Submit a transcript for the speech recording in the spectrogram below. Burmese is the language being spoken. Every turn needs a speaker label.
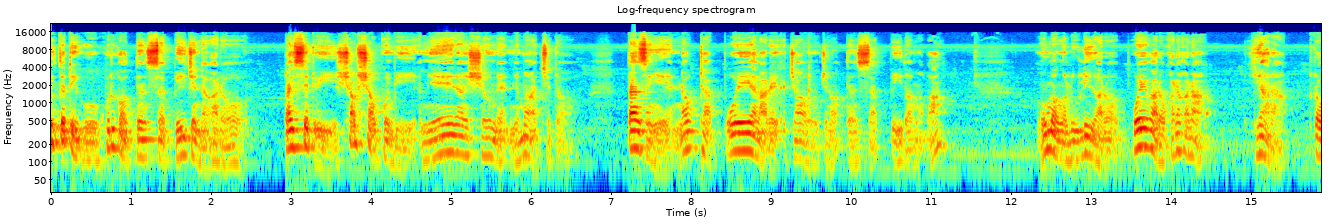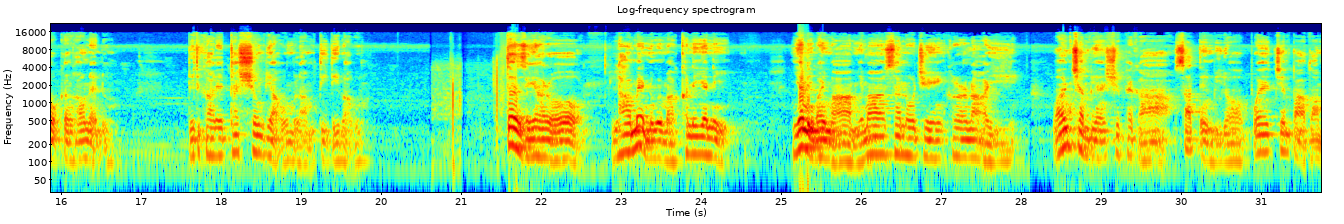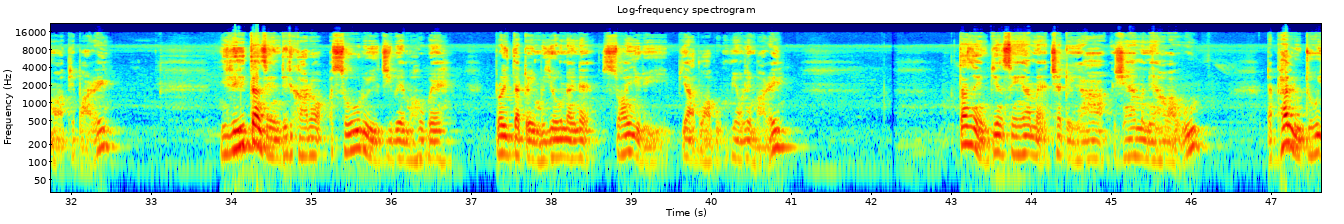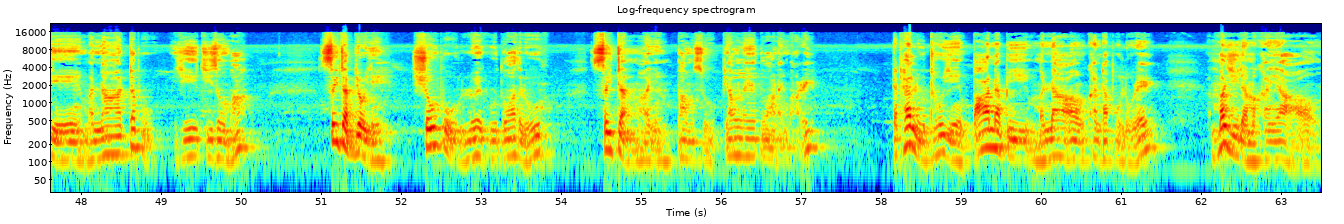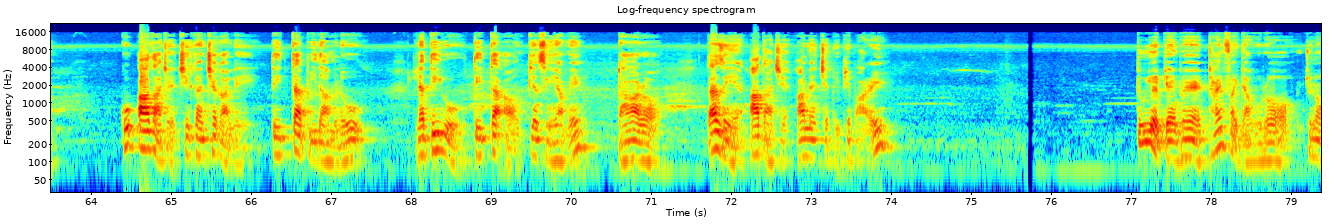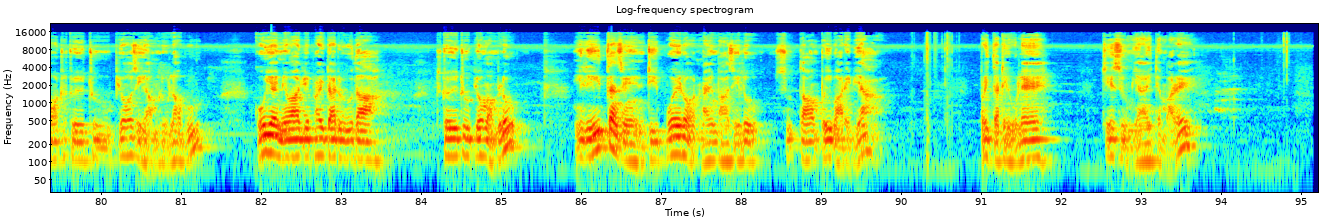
Speaker 1: ပိသက်တွေကိုခုတစ်ခေါက်တင်ဆက်ပေးချင်တာကတော့တိုက်စစ်တွေရှောက်ရှောက်ဖွင့်ပြီးအမြဲတမ်းရှုံးတဲ့မြမအချစ်တော်တန့်စင်ရဲ့နောက်ထပ်ပွဲရလာတဲ့အကြောင်းကိုကျွန်တော်တင်ဆက်ပေးသွားမှာပါ။ဘုံမငလူလေးကတော့ပွဲကတော့ခဏခဏရတာတော့ကံကောင်းတဲ့လူဒီတစ်ခါလဲထပ်ရှုံးပြအောင်မလားမသိသေးပါဘူး။တန့်စင်ကတော့လာမဲ့နိုဝင်ဘာ9ရက်နေ့ညနေပိုင်းမှာမြန်မာစံတော်ချိန်ခရနာအီ 1 Championship ဘက်ကစတင်ပြီးတော့ပွဲကျင်းပသွားမှာဖြစ်ပါတယ်။ညီလေးတန့်စင်ဒီတစ်ခါတော့အစိုးတွေကြီးပဲမဟုတ်ပဲပရိသတ်တွေမယုံနိုင်တဲ့စွမ်းရည်တွေပြသွားဖို့မျှော်လင့်ပါတယ်။တန့်စင်ပြင်ဆင်ရမယ့်အချက်တွေကအရန်မများပါဘူး။တစ်ဖက်လူတို့ရင်မနာတတ်ဖို့အရေးကြီးဆုံးပါ။စိတ်ဓာတ်ပြုတ်ရင်ရှုံးဖို့လွယ်ကူသွားသလိုစိတ်ဓာတ်မာရင်ပေါင်စုပြောင်းလဲသွားနိုင်ပါတယ်။ တစ်ဖက်လူထိုးရင်ပါနှပ်ပြီးမနာအောင်ခံတတ်ဖို့လိုတယ်။အမတ်ရည်တာမခံရအောင်ကိုအားသာချက်ခြေခံချက်ကလည်းတေတက်ပြီးသားမလို့လက်သီးကိုတေတက်အောင်ပြင်ဆင်ရမယ်။ဒါကတော့တန်းစင်ရဲ့အားသာချက်အားနည်းချက်တွေဖြစ်ပါတယ်။သူ့ရဲ့ပြိုင်ဖက် Thai Fighter ကိုတော့ကျွန်တော်ထွေထွေထူးပြောစီရမလို့တော့ဘူး။ကိုယ့်ရဲ့မြန်မာပြည် Fighter တူသာထွေထွေထူးပြောမှာမလို့ ဒီလေးတန့်စင်ဒီပွဲတော့နိုင်ပါစေလို့ဆုတောင်းပေးပါတယ်ဗျာ။ပရိသတ်တွေကိုလည်းကျေးဇူးအများကြီးတင်ပါတယ်။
